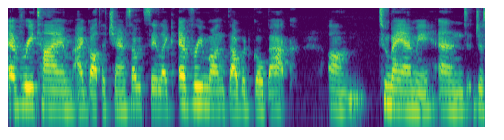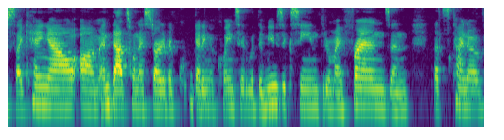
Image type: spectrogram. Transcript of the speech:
every time I got the chance, I would say like every month I would go back um, to Miami and just like hang out. Um, and that's when I started ac- getting acquainted with the music scene through my friends, and that's kind of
